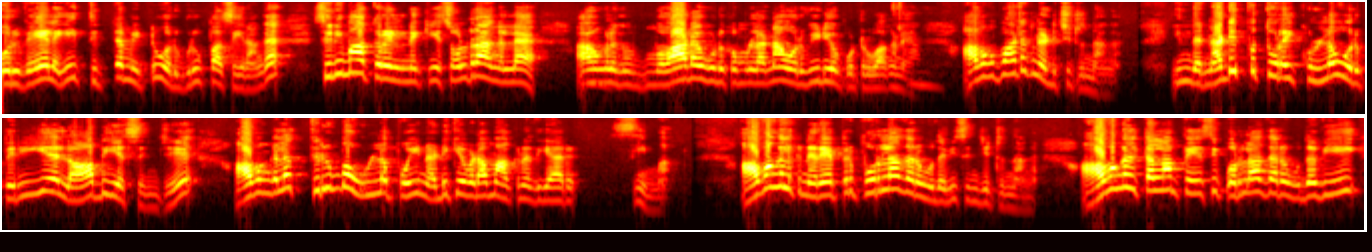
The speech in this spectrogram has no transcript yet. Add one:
ஒரு வேலையை திட்டமிட்டு ஒரு குரூப்பா செய்றாங்க. சினிமா துறையில் இன்னைக்கு சொல்றாங்கல்ல அவங்களுக்கு வாடகை கொடுக்க முடியலன்னா ஒரு வீடியோ போட்டுருவாங்கன்னு. அவங்க பாட்டுக்கு நடிச்சிட்டு இருந்தாங்க. இந்த நடிப்பு துறைக்குள்ள ஒரு பெரிய லாபியை செஞ்சு அவங்கள திரும்ப உள்ள போய் நடிக்க விடாம ஆக்குனது யாரு? சீமா. அவங்களுக்கு நிறைய பேர் பொருளாதார உதவி செஞ்சுட்டு இருந்தாங்க. அவங்கள்ட்டெல்லாம் பேசி பொருளாதார உதவியை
